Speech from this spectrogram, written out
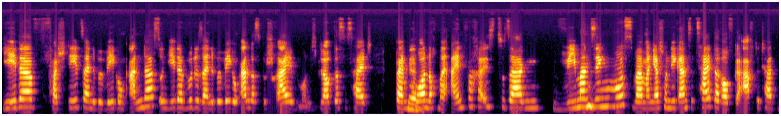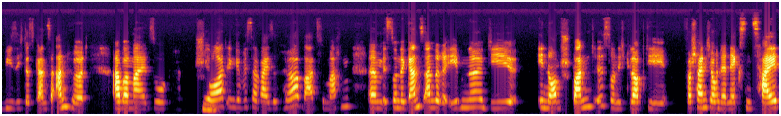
jeder versteht seine Bewegung anders und jeder würde seine Bewegung anders beschreiben. Und ich glaube, dass es halt beim ja. Chor nochmal einfacher ist zu sagen, wie man singen muss, weil man ja schon die ganze Zeit darauf geachtet hat, wie sich das Ganze anhört. Aber mal so Sport ja. in gewisser Weise hörbar zu machen, ähm, ist so eine ganz andere Ebene, die enorm spannend ist und ich glaube, die wahrscheinlich auch in der nächsten Zeit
